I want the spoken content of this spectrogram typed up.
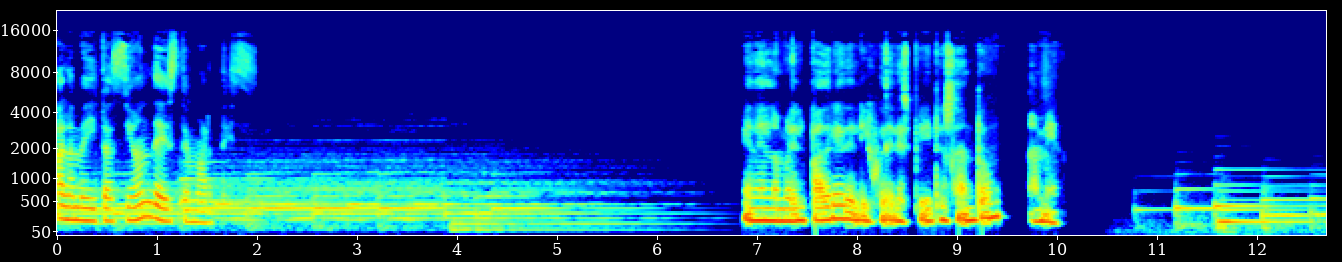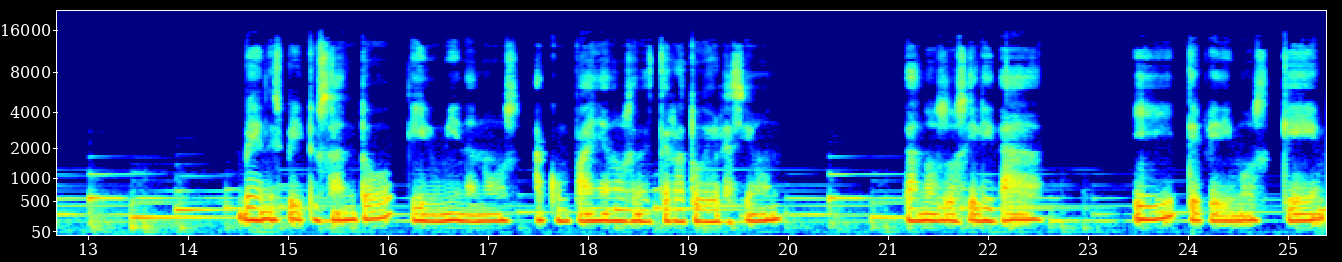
a la meditación de este martes. En el nombre del Padre, del Hijo y del Espíritu Santo. Amén. Ven Espíritu Santo, ilumínanos, acompáñanos en este rato de oración, danos docilidad y te pedimos que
